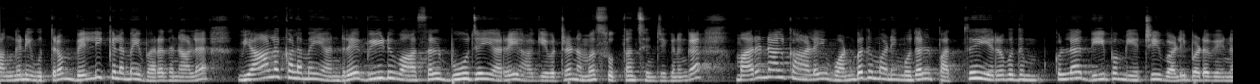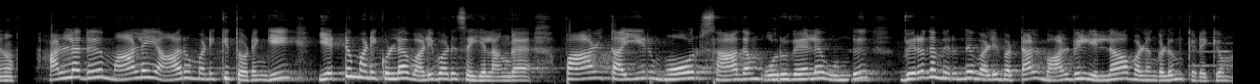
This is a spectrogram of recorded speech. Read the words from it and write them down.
பங்குனி உத்திரம் வெள்ளிக்கிழமை வரதுனால வியாழக்கிழமை அன்று வீடு வாசல் பூஜை அறை ஆகியவற்றை நம்ம சுத்தம் செஞ்சுக்கணுங்க. மறுநாள் காலை ஒன்பது மணி முதல் பத்து இருபதுக்குள்ளே தீபம் ஏற்றி வழிபட வேணும். அல்லது மாலை ஆறு மணிக்கு தொடங்கி எட்டு மணிக்குள்ள வழிபாடு செய்யலாங்க. பால் தயிர் மோர் சாதம் ஒருவேளை உண்டு. விரதம் இருந்து வழிபட்டால் வாழ்வில் எல்லா வளங்களும் கிடைக்கும்.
